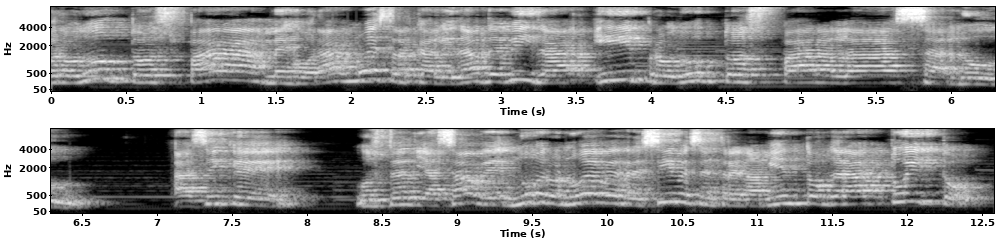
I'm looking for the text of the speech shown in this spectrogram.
productos para mejorar nuestra calidad de vida y productos para la salud. Así que usted ya sabe, número 9, recibes entrenamiento gratuito.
